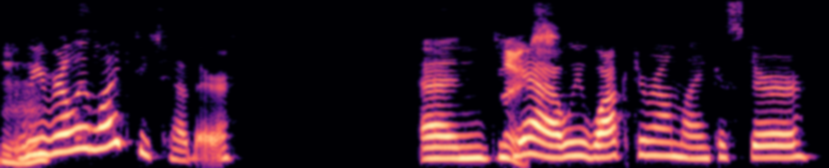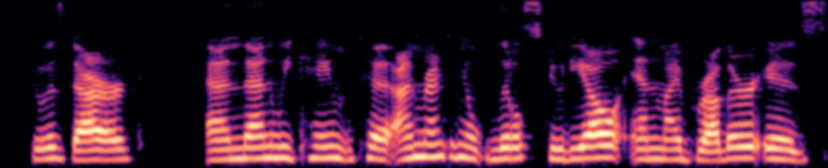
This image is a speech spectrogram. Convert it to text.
mm-hmm. we really liked each other. And nice. yeah, we walked around Lancaster. It was dark. And then we came to, I'm renting a little studio, and my brother is,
